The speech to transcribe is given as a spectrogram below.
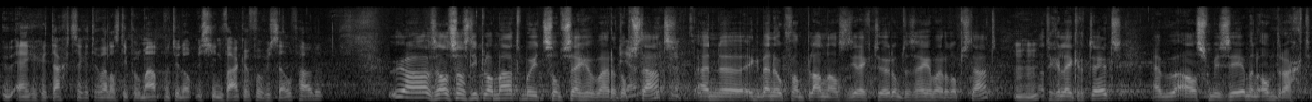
uw eigen gedacht zeggen. Terwijl als diplomaat moet u dat misschien vaker voor uzelf houden. Ja, zelfs als diplomaat moet je het soms zeggen waar het op staat. En uh, ik ben ook van plan als directeur om te zeggen waar het op staat. Mm -hmm. Maar tegelijkertijd hebben we als museum een opdracht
